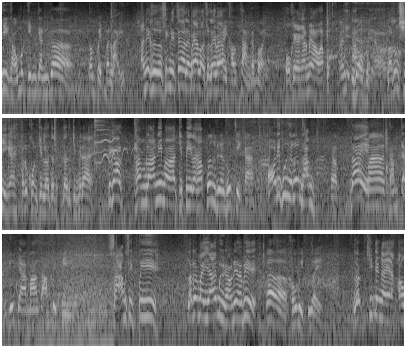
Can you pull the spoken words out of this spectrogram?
ที่เขามากินกันก็ต้มเป็ดปลาไหลอันนี้คือซิกเนเจอร์เลยไหมอร่อยสุดเลยไหมให้เขาสั่งกันบ่อย โอเค งั้นไม่เอาครับเราต้องฉีกไง ถ้าทุกคนกินเราจะเราจะกินไม่ได้ พี่ก้าทำร้านนี้มากี่ปีแล้วครับ เพิ่งเดือนพฤศจิกาอ๋อ นี่เพิ่งจะเริ่มทำ ครับได้ มาทำจากอยุธยามา 30 ปี 30 ปี แล้วทำไมย้ายมือแถวเนี้ยครับพี่ ก็โควิดด้วยแล้วคิดยังไงอะเอา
